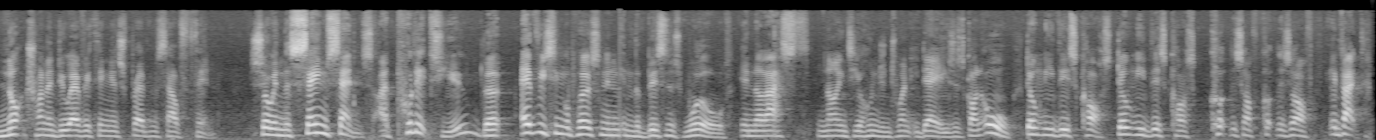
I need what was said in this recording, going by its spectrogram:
not trying to do everything and spread myself thin. So, in the same sense, I put it to you that every single person in, in, the business world in the last 90, 120 days has gone, oh, don't need this cost, don't need this cost, cut this off, cut this off. In fact,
